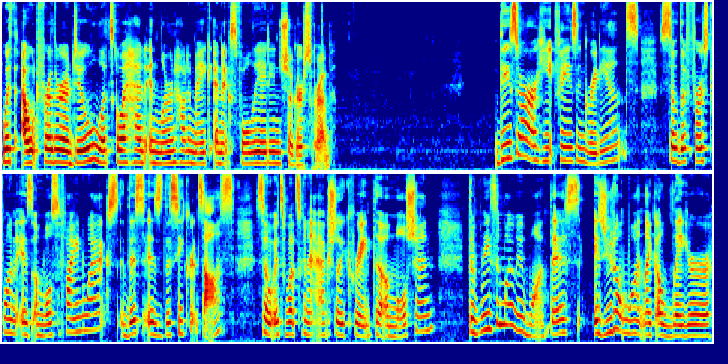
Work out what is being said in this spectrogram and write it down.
Without further ado, let's go ahead and learn how to make an exfoliating sugar scrub. These are our heat phase ingredients. So the first one is emulsifying wax. This is the secret sauce. So it's what's gonna actually create the emulsion. The reason why we want this is you don't want like a layer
